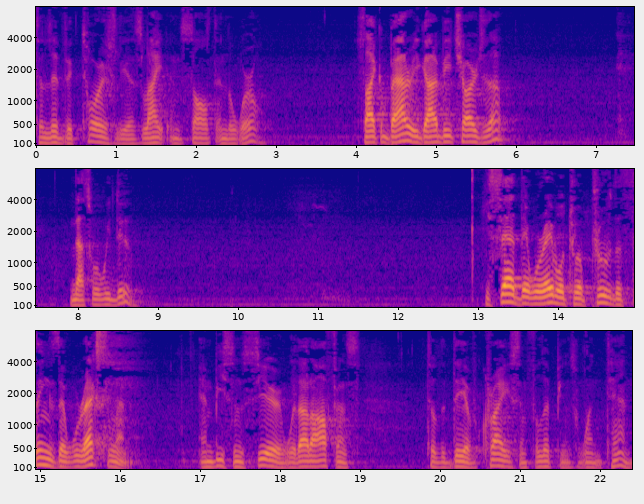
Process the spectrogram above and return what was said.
to live victoriously as light and salt in the world. It's like a battery, you gotta be charged up. And that's what we do. He said they were able to approve the things that were excellent and be sincere without offense till the day of Christ in Philippians 1:10.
